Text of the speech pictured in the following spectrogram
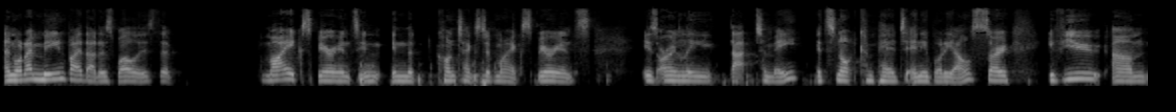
and what I mean by that as well is that my experience in in the context of my experience is only that to me. It's not compared to anybody else. So if you, um,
